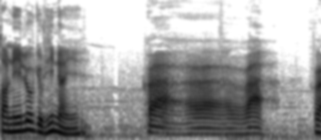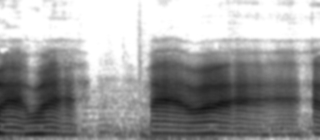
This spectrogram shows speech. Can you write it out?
ตอนนี้ลูกอยู่ที่ไหนว้าว้าว้าว้าว้าว้า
